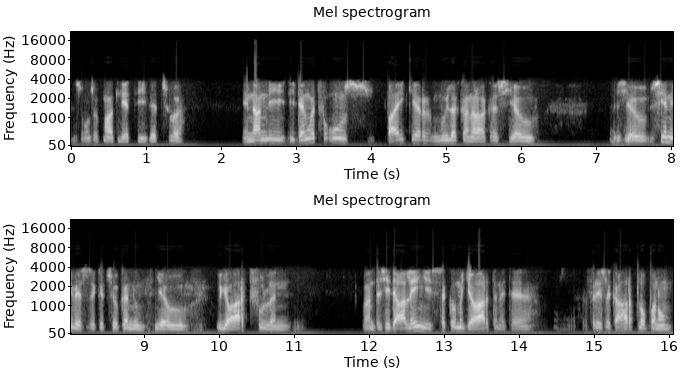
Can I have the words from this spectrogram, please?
Dis ons ook maar atlete, jy weet so. En dan die die ding wat vir ons baie keer moeilik kan raak is jou is jou senuwees as ek dit so kan noem, jou hoe jou hart voel en want as jy daar lê en jy sukkel met jou hart en dit 'n vreeslike hartklop aan hom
